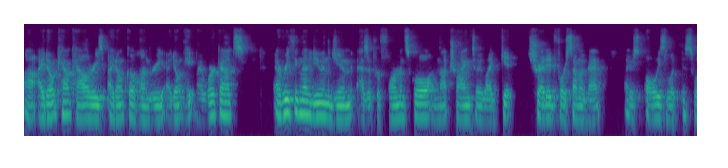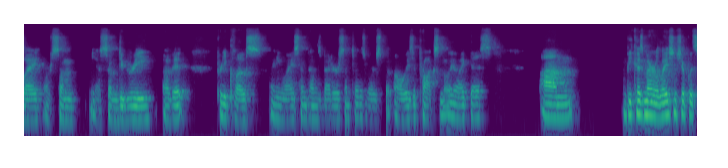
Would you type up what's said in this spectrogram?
Uh, I don't count calories. I don't go hungry. I don't hate my workouts. Everything that I do in the gym has a performance goal. I'm not trying to like get shredded for some event. I just always look this way or some, you know, some degree of it pretty close anyway, sometimes better, sometimes worse, but always approximately like this. Um, because my relationship with,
